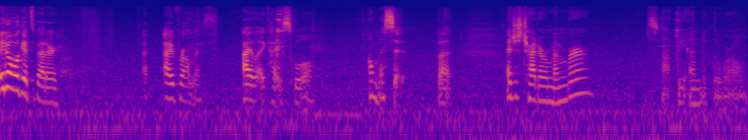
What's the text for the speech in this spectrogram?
It all gets better. I, I promise. I like high school. I'll miss it, but I just try to remember it's not the end of the world.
